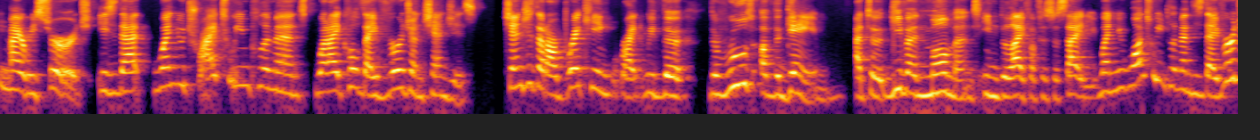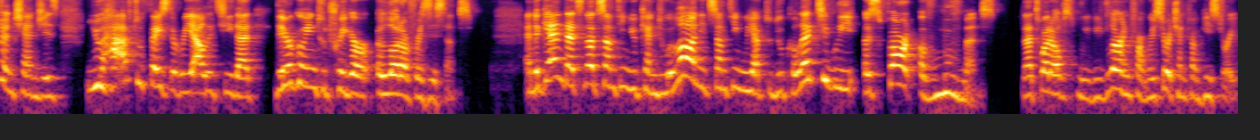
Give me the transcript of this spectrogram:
in my research is that when you try to implement what I call divergent changes, changes that are breaking right with the, the rules of the game at a given moment in the life of a society, when you want to implement these divergent changes, you have to face the reality that they're going to trigger a lot of resistance. And again, that's not something you can do alone. It's something we have to do collectively as part of movements. That's what else we've learned from research and from history.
